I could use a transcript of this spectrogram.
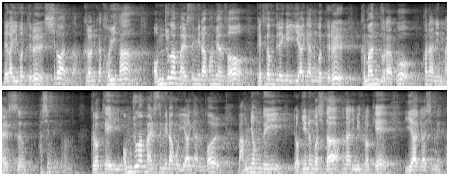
내가 이것들을 싫어한다. 그러니까 더 이상 엄중한 말씀이라고 하면서 백성들에게 이야기하는 것들을 그만두라고 하나님 말씀하십니다. 그렇게 엄중한 말씀이라고 이야기하는 걸 망령되이 여기는 것이다. 하나님이 그렇게 이야기하십니다.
